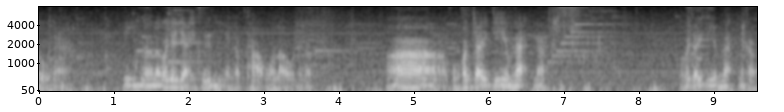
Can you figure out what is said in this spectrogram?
วนะนี่เมืองเราก็จะใหญ่ขึ้นนะครับทาวของเรานะครับอ่าผมเข้าใจเกมแล้วนะผมเข้าใจเกมแล้วนะครับ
